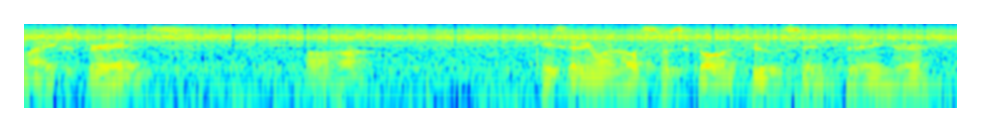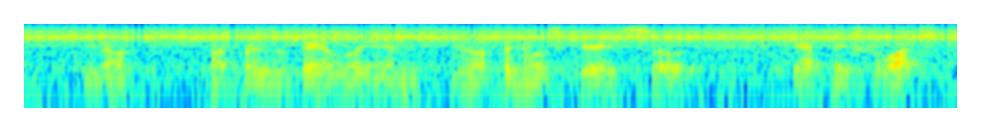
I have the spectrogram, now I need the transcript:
my experience uh, in case anyone else is going through the same thing, or you know my friends and family, and you know if anyone's curious. So yeah, thanks for watching.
